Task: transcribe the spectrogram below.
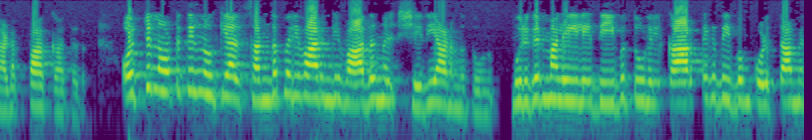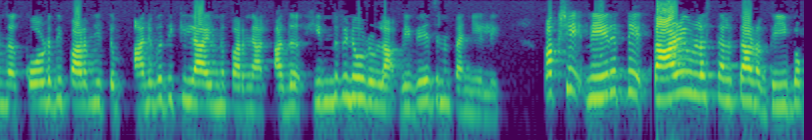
നടപ്പാക്കാത്തത്. ഒറ്റ നോട്ടത്തിൽ നോക്കിയാൽ സംഘപരിവാറിന്റെ വാദങ്ങൾ ശരിയാണെന്ന് തോന്നും. മുരുകൻമലയിലെ ദീപത്തൂണിൽ കാർത്തിക ദീപം കൊളുത്താമെന്ന് കോടതി പറഞ്ഞിട്ടും അനുവദിക്കില്ല എന്ന് പറഞ്ഞാൽ അത് ഹിന്ദുവിനോടുള്ള വിവേചനം തന്നെയല്ലേ? പക്ഷേ നേരത്തെ താഴെയുള്ള സ്ഥലത്താണ് ദീപം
